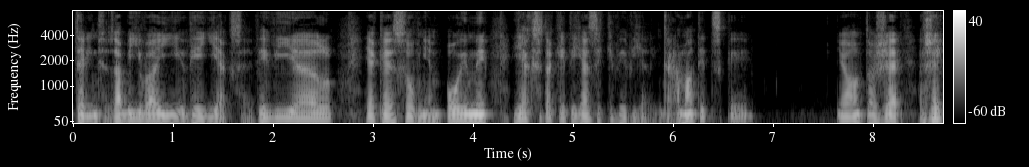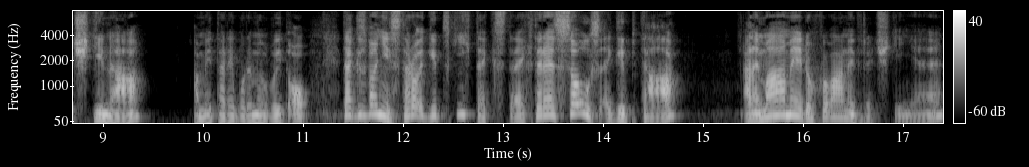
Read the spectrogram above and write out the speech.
kterým se zabývají, vědí, jak se vyvíjel, jaké jsou v něm pojmy, jak se taky ty jazyky vyvíjely gramaticky. Jo, to, že řečtina, a my tady budeme mluvit o takzvaně staroegyptských textech, které jsou z Egypta, ale máme je dochovány v řečtině.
